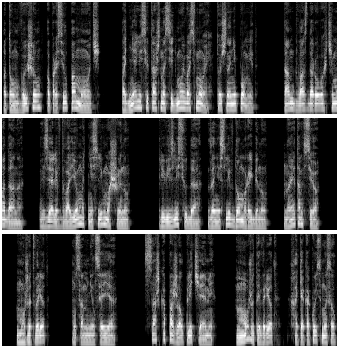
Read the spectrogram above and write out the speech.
Потом вышел, попросил помочь. Поднялись этаж на седьмой-восьмой, точно не помнит. Там два здоровых чемодана. Взяли вдвоем, отнесли в машину. Привезли сюда, занесли в дом Рыбину. На этом все. Может, врет? — усомнился я. Сашка пожал плечами. «Может, и врет. Хотя какой смысл?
